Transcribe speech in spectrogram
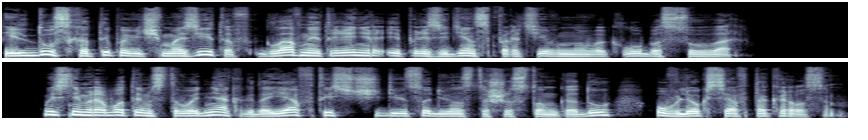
Ильдус Хатыпович Мазитов – главный тренер и президент спортивного клуба «Сувар». Мы с ним работаем с того дня, когда я в 1996 году увлекся автокроссом.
